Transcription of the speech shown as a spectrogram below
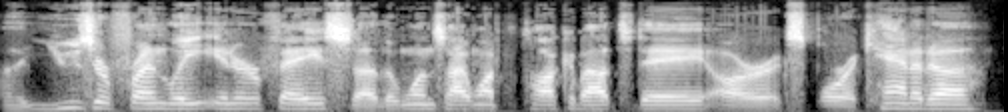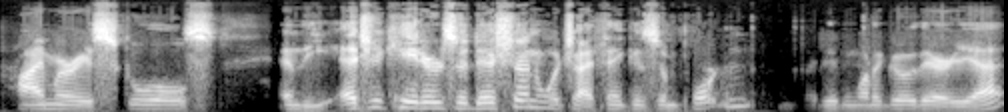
uh, user-friendly interface. Uh, the ones I want to talk about today are Explora Canada, Primary Schools, and the Educators Edition, which I think is important. I didn't want to go there yet.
